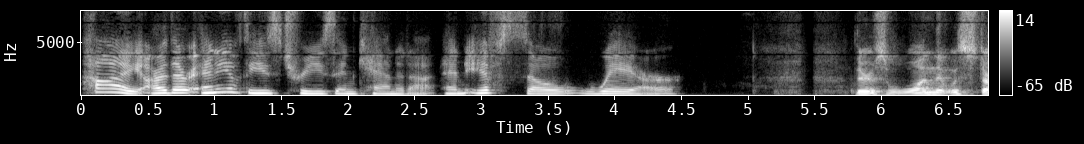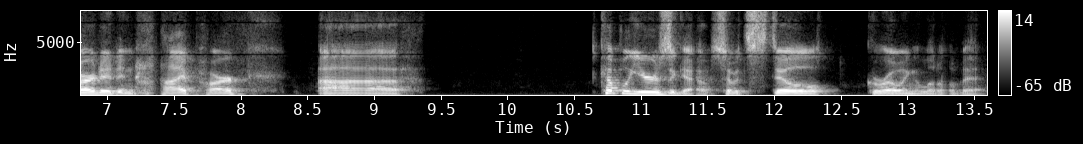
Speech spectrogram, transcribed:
Hi, are there any of these trees in Canada? And if so, where? There's one that was started in High Park uh, a couple years ago, so it's still growing a little bit.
